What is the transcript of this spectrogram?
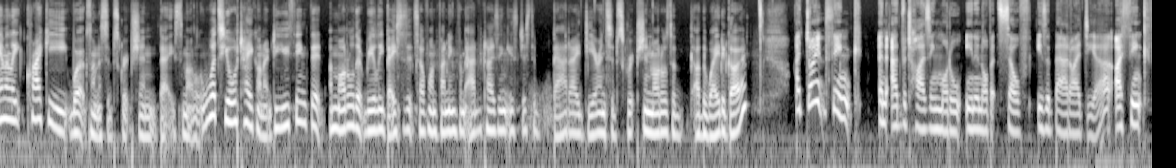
Emily, Crikey works on a subscription based model. What's your take on it? Do you think that a model that really bases itself on funding from advertising is just a bad idea and subscription models are, are the way to go? I don't think an advertising model in and of itself is a bad idea. I think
